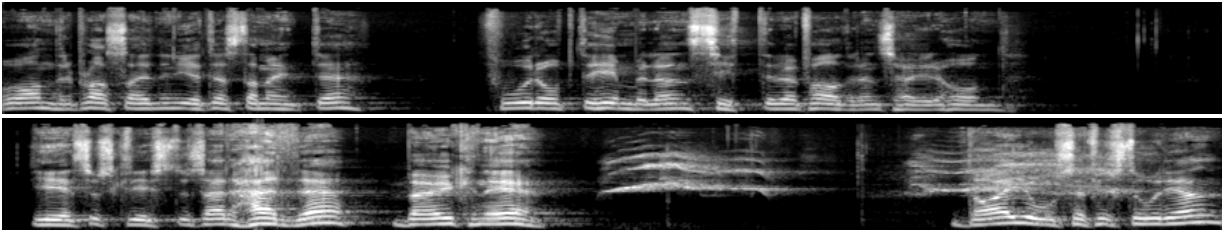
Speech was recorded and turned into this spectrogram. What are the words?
Og andre plasser i Det nye testamentet for opp til himmelen, sitter ved Faderens høyre hånd. Jesus Kristus er Herre, bøy kne. Da er Josef-historien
